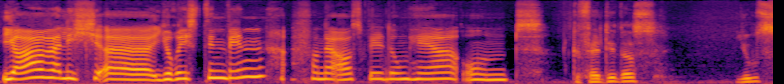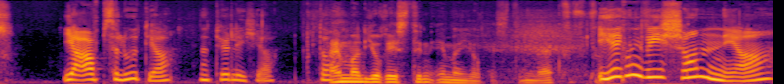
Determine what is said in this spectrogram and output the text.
Ja, weil ich äh, Juristin bin von der Ausbildung her und. Gefällt dir das? Jus? Ja, absolut, ja, natürlich, ja. Doch. Einmal Juristin, immer Juristin. Irgendwie schon, ja.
